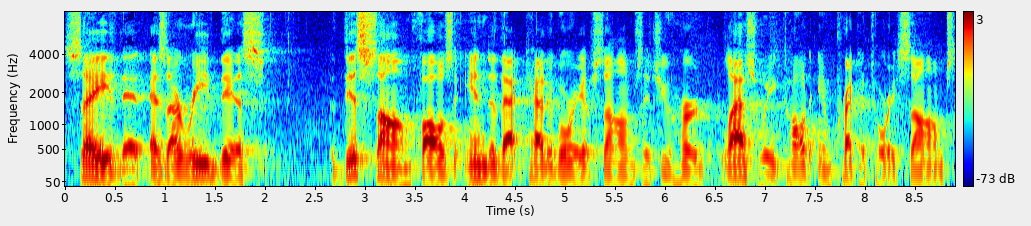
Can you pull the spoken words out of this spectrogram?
say that as I read this, this psalm falls into that category of psalms that you heard last week called imprecatory psalms.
